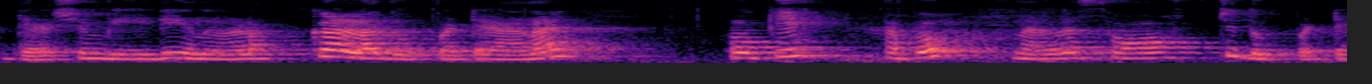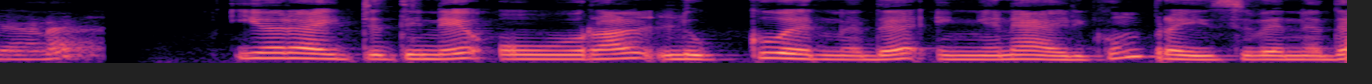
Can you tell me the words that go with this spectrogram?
അത്യാവശ്യം വീതി നീളമൊക്കെ ഉള്ള ദുപ്പട്ടയാണ്. ഓക്കെ അപ്പോൾ നല്ല സോഫ്റ്റ് ദുപ്പട്ടയാണ്. ഈ ഒരു ഐറ്റത്തിന്റെ ഓവറോൾ ലുക്ക് വരുന്നത് ഇങ്ങനെ ആയിരിക്കും പ്രൈസ് വരുന്നത്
